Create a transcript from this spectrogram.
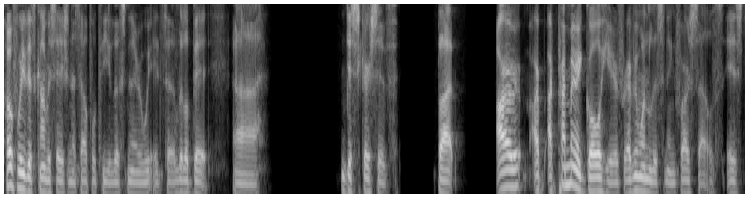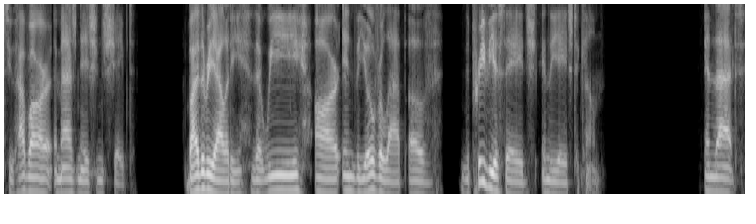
hopefully, this conversation is helpful to you, listener. It's a little bit uh, discursive, but our, our our primary goal here for everyone listening, for ourselves, is to have our imagination shaped by the reality that we are in the overlap of the previous age and the age to come, and that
